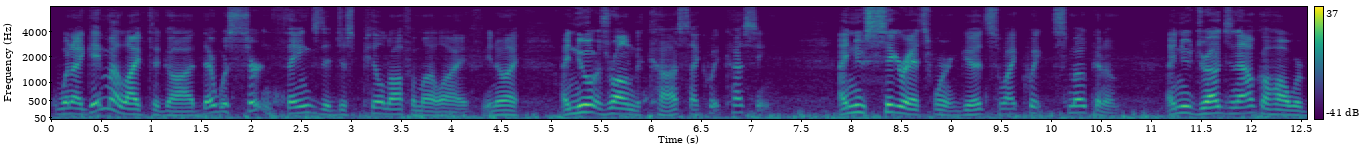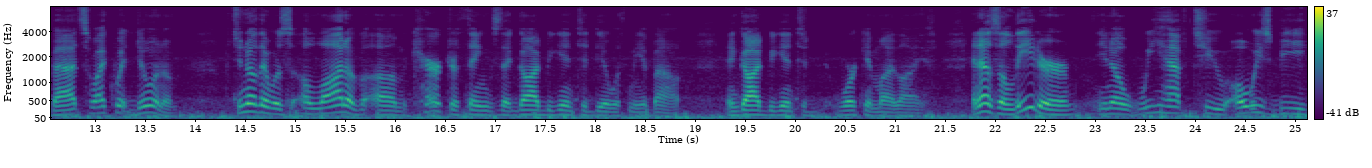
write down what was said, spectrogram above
when I gave my life to God, there was certain things that just peeled off of my life. You know, I, I knew it was wrong to cuss, I quit cussing. I knew cigarettes weren't good, so I quit smoking them. I knew drugs and alcohol were bad, so I quit doing them. But you know, there was a lot of um, character things that God began to deal with me about, and God began to work in my life. And as a leader, you know, we have to always be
